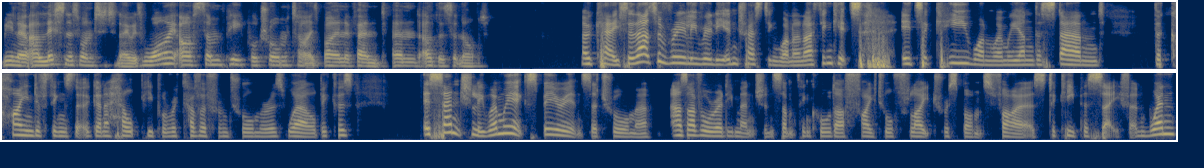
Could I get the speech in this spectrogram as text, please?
you know our listeners wanted to know is why are some people traumatized by an event and others are not? Okay so that's a really really interesting one. And i think it's it's a key one when we understand the kind of things that are going to help people recover from trauma as well because essentially, when we experience a trauma, as I've already mentioned, something called our fight or flight response fires to keep us safe. And when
